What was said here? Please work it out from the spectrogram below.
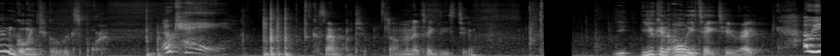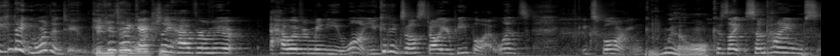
I'm going to go explore Okay. because I want to. So I'm going to take these two. You, you can only take two, right? Oh, you can take more than two. You Can can, you take take actually however however many you want. You can exhaust all your people at once exploring. Well, Because like sometimes,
